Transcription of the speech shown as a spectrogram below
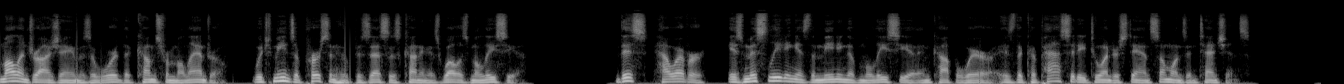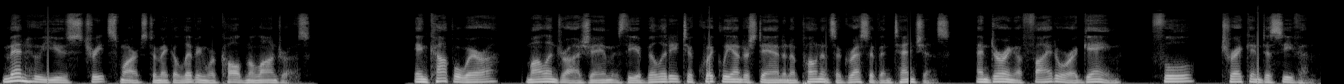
Malandragem is a word that comes from malandro, which means a person who possesses cunning as well as malicia. This, however, is misleading as the meaning of malicia in capoeira is the capacity to understand someone's intentions. Men who use street smarts to make a living were called malandros. In capoeira, malandragem is the ability to quickly understand an opponent's aggressive intentions, and during a fight or a game, fool, trick and deceive him.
